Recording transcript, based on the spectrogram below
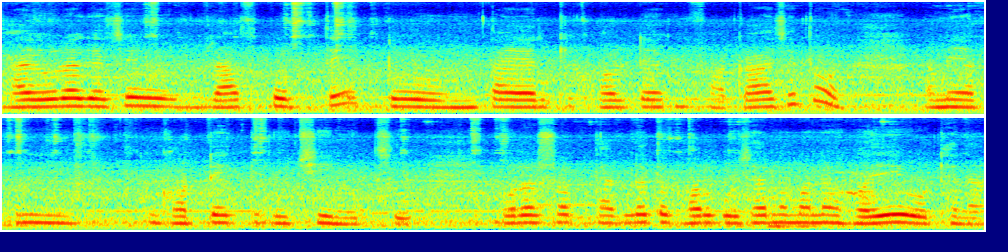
ভাই, ওরা গেছে ব্রাশ করতে, তো তাই আর কি ঘরটা এখন ফাঁকা আছে তো, আমি এখন ঘরটা একটু গুছিয়ে নিচ্ছি। ওরা সব থাকলে তো ঘর গোছানো মানে হয়েই ওঠে না।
